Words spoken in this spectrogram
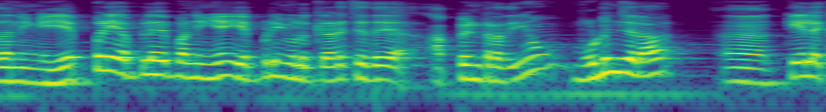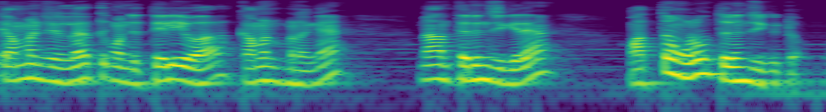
அதை நீங்கள் எப்படி அப்ளை பண்ணீங்க? எப்படி உங்களுக்கு கிடைச்சது? அப்படின்றதையும் முடிஞ்சலா கீழே கமெண்ட் எல்லாத்துக்கும் கொஞ்சம் தெளிவாக கமெண்ட் பண்ணுங்கள் நான் தெரிஞ்சுக்கிறேன். மற்றவங்களும் தெரிஞ்சுக்கிட்டோம்.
